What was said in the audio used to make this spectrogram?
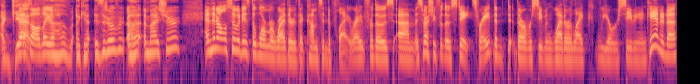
I guess That's all. Like, oh, I get, is it over? Uh, am I sure? And then also, it is the warmer weather that comes into play, right? For those, um, especially for those states, right, that they're receiving weather like we are receiving in Canada.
